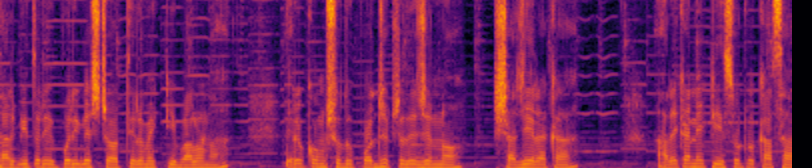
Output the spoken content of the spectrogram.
তার ভিতরে পরিবেশটা তেরম একটি ভালো না। এরকম শুধু পর্যটকদের জন্য সাজিয়ে রাখা। আর এখানে একটি ছোট কাঁচা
